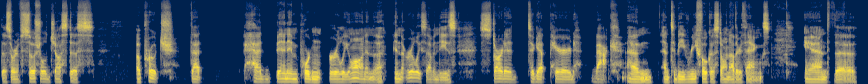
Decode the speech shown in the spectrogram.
the sort of social justice approach that had been important early on in the in the early 70s started to get pared back and and to be refocused on other things and the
